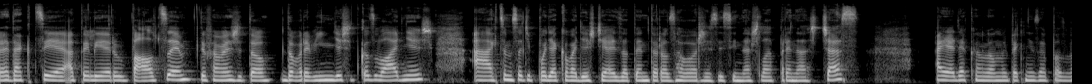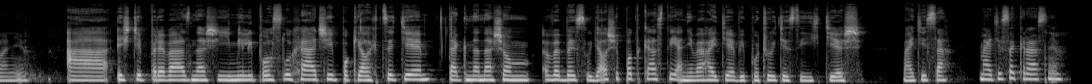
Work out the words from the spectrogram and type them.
redakcie ateliéru palce. Dúfame, že to dobre vyjde, všetko zvládneš. A chcem sa ti poďakovať ešte aj za tento rozhovor, že si si našla pre nás čas. A ja ďakujem veľmi pekne za pozvanie. A ešte pre vás, naši milí poslucháči, pokiaľ chcete, tak na našom webe sú ďalšie podcasty a neváhajte, vypočujte si ich tiež. Majte sa. Majte sa krásne.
